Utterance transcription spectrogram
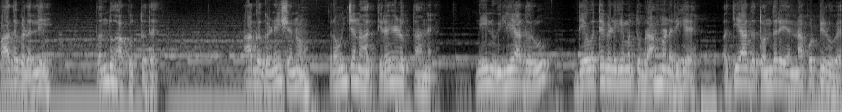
ಪಾದಗಳಲ್ಲಿ ತಂದು ಹಾಕುತ್ತದೆ. ಆಗ ಗಣೇಶನು ಕ್ರೌಂಚನ ಹತ್ತಿರ ಹೇಳುತ್ತಾನೆ, ನೀನು ಇಲಿಯಾದರೂ ದೇವತೆಗಳಿಗೆ ಮತ್ತು ಬ್ರಾಹ್ಮಣರಿಗೆ ಅತಿಯಾದ ತೊಂದರೆಯನ್ನು ಕೊಟ್ಟಿರುವೆ.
